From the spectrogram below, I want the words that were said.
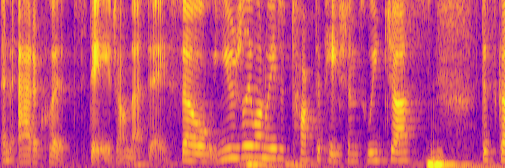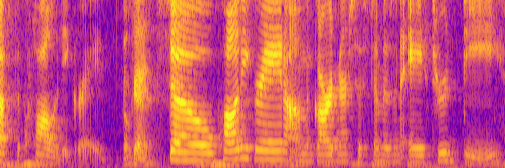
an adequate stage on that day. So usually when we talk to patients, we just discuss the quality grade. Okay. So quality grade on the Gardner system is an A through D,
